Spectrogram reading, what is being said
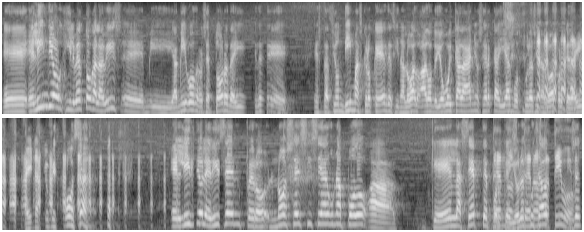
Eh, el indio Gilberto Galaviz, eh, mi amigo receptor de ahí de Estación Dimas, creo que es, de Sinaloa, a donde yo voy cada año, cerca ahí a Angostura, Sinaloa, porque de ahí, ahí nació mi esposa. El indio le dicen, pero no sé si sea un apodo que él acepte, porque Denos- yo lo he escuchado. dicen-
